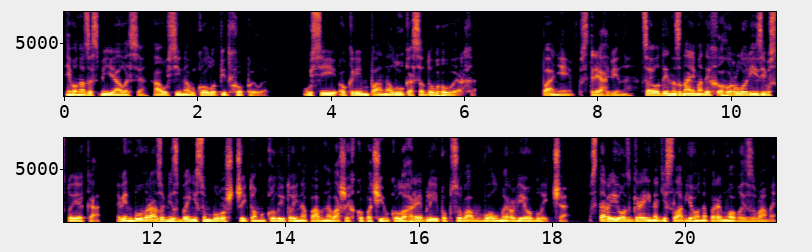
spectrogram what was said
І вона засміялася, а усі навколо підхопили. Усі, окрім пана Лукаса довговерха. Пані, встряг він, це один з найманих горлорізів стояка. Він був разом із Бенісом Бурощитом, коли той напав на ваших копачів коло греблі і попсував Волмерові обличчя. Старий Ос Грей надіслав його на перемови з вами.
